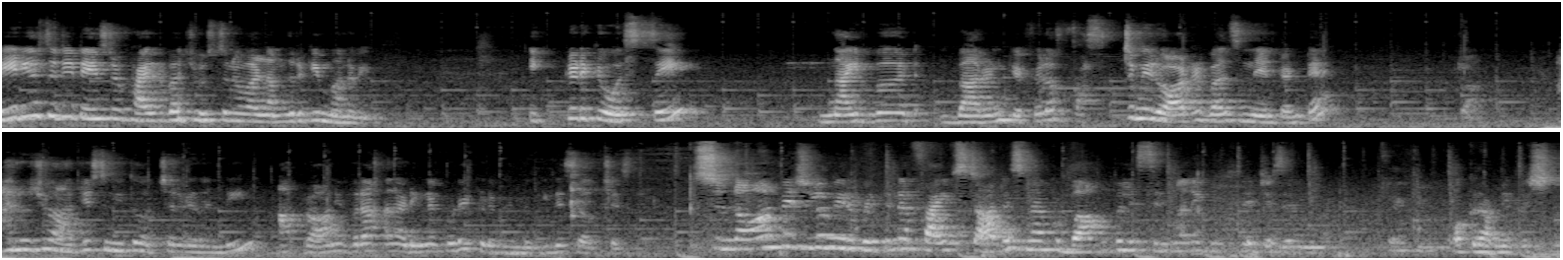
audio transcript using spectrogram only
Radio city taste of Hyderabad చూస్తున్న వాళ్ళందరికీ మనవి. ఇక్కడికి వస్తే నైట్ బర్డ్ బారన్ కెఫేలో ఫస్ట్ మీరు ఆర్డర్ ఇవ్వాల్సింది ఏంటంటే ప్రాన్ ఆ రోజు ఆర్జే సునీతో వచ్చారు కదండి. ఆ ప్రాన్ ఇవ్వరా అని అడిగినా కూడా ఇక్కడ వీళ్ళు ఇదే సర్వ్ చేస్తారు సో నాన్ వెజ్లో మీరు పెట్టిన ఫైవ్ స్టార్టర్స్ నాకు బాహుబలి సినిమాని గుర్తు అనమాట యూ ఒక రమ్యకృష్ణ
